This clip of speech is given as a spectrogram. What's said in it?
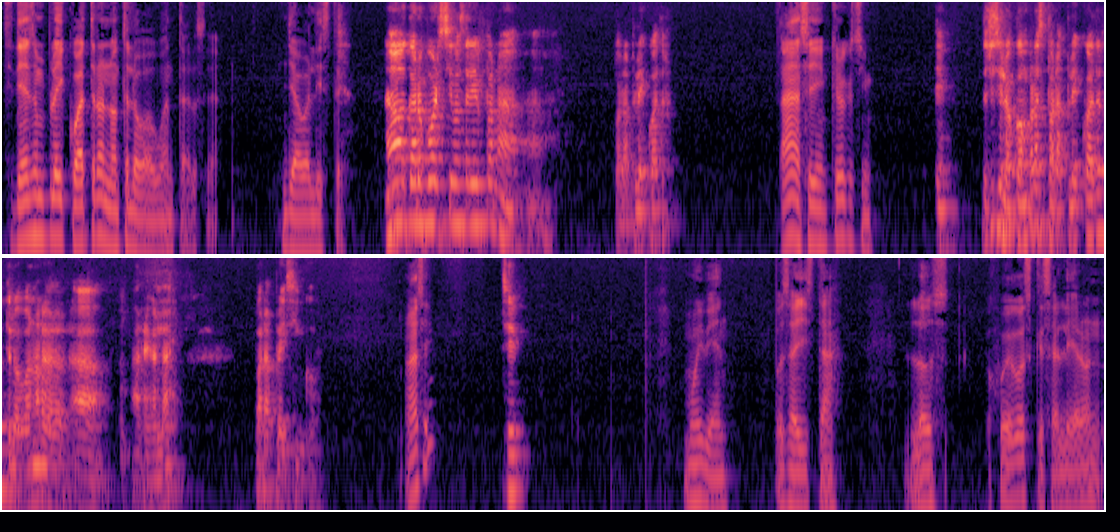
Si tienes un Play 4 no te lo va a aguantar, o sea, ya valiste. No, God of War sí va a salir para, para Play 4. Ah, sí, creo que sí. Sí. De hecho, si lo compras para Play 4, te lo van a regalar, a, a regalar para Play 5. Ah, sí. Sí. Muy bien. Pues ahí está. Los juegos que salieron.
